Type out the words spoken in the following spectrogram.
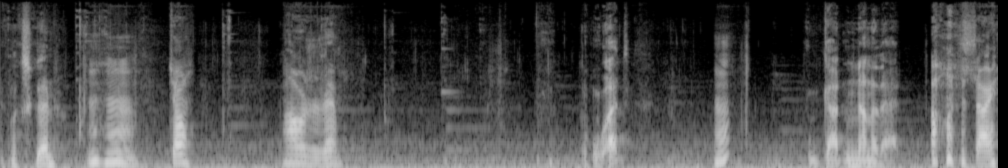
It looks good. Mm-hmm. Joe, how was your day? What? Hmm? Got none of that. Oh, I'm sorry.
